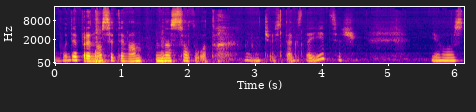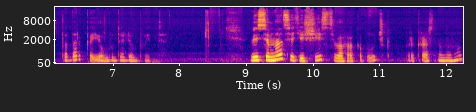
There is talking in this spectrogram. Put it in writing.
Буде приносити вам насолоду. Мені щось так здається, що його господарка його буде любити. 18,6 вага каблучка. Прекрасна вага.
